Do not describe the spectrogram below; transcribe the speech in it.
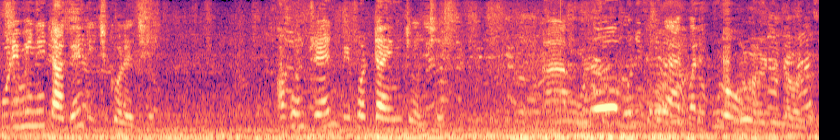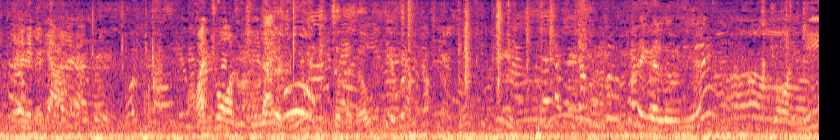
কুড়ি মিনিট আগে রিচ করেছে। এখন ট্রেন বিফোর টাইম চলছে। জল তাই জল নেই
